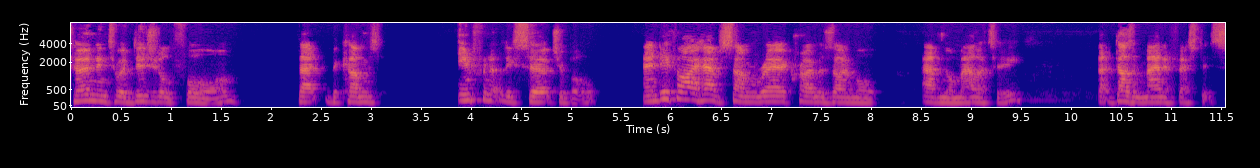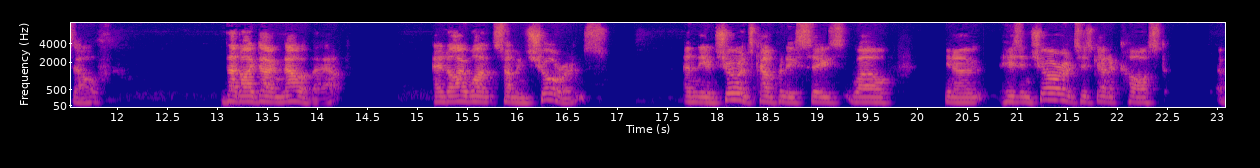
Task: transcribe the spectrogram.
turned into a digital form that becomes infinitely searchable And if I have some rare chromosomal abnormality that doesn't manifest itself, that I don't know about, and I want some insurance, and the insurance company sees, well, you know, his insurance is going to cost a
